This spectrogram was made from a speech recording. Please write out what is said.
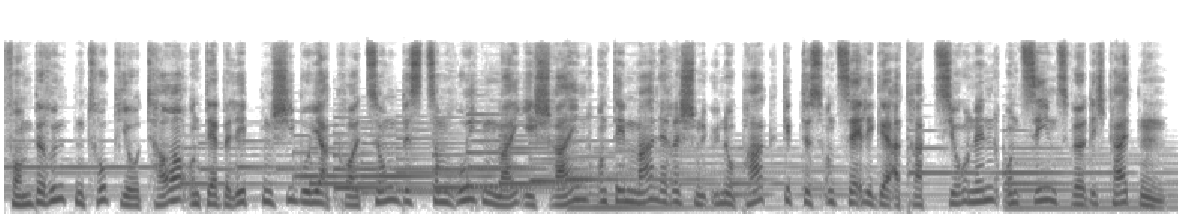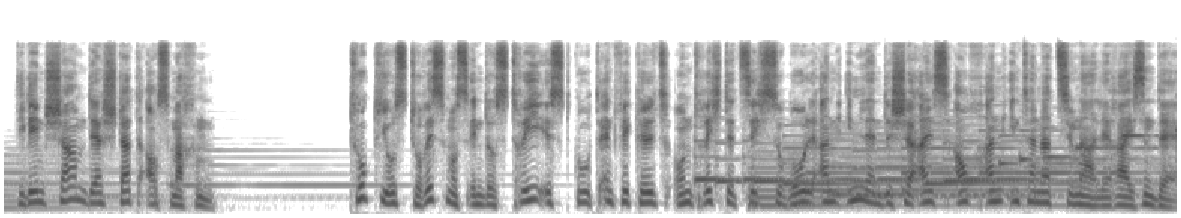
Vom berühmten Tokyo Tower und der belebten Shibuya-Kreuzung bis zum ruhigen Maie-Schrein und dem malerischen Uno-Park gibt es unzählige Attraktionen und Sehenswürdigkeiten, die den Charme der Stadt ausmachen. Tokios Tourismusindustrie ist gut entwickelt und richtet sich sowohl an inländische als auch an internationale Reisende.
